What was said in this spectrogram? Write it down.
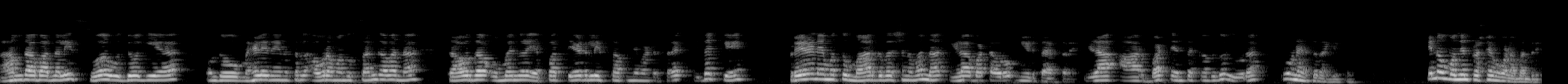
ಅಹಮದಾಬಾದ್ನಲ್ಲಿ ಸ್ವ ಉದ್ಯೋಗಿಯ ಒಂದು ಮಹಿಳೆಯರು ಏನಂತಾರಲ್ಲ, ಅವರ ಒಂದು ಸಂಘವನ್ನ ಸಾವಿರದ ಒಂಬೈನೂರ ಎಪ್ಪತ್ತೇಳರಲ್ಲಿ ಸ್ಥಾಪನೆ ಮಾಡಿರ್ತಾರೆ. ಇದಕ್ಕೆ ಪ್ರೇರಣೆ ಮತ್ತು ಮಾರ್ಗದರ್ಶನವನ್ನ ಇಳಾ ಭಟ್ ಅವರು ನೀಡ್ತಾ ಇರ್ತಾರೆ. ಇಳಾ ಆರ್ ಭಟ್ ಎಂತಕ್ಕಂಥದ್ದು ಇವರ ಪೂರ್ಣ ಹೆಸರಾಗಿತ್ತು. ಇನ್ನು ಮುಂದಿನ ಪ್ರಶ್ನೆ ಹೋಗೋಣ, ಬನ್ರಿ.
